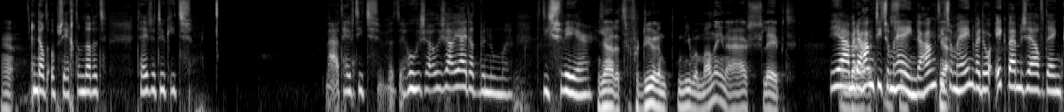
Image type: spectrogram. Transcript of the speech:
Ja. In dat opzicht, omdat het, het heeft natuurlijk iets... Maar het heeft iets... wat- Hoe zou, hoe zou jij dat benoemen? Die sfeer. ja, dat ze voortdurend nieuwe mannen in haar huis sleept. Ja, En maar er daar- hangt iets omheen. Er hangt iets omheen, waardoor ik bij mezelf denk...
